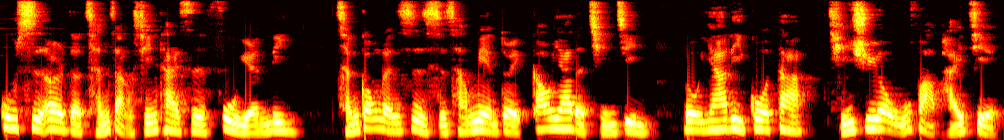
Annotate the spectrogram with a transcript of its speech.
故事二的成长心态是复原力。成功人士时常面对高压的情境，若压力过大，情绪又无法排解，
